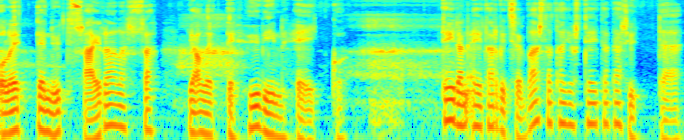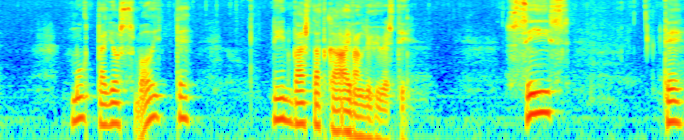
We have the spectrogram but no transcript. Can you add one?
olette nyt sairaalassa ja olette hyvin heikko. Teidän ei tarvitse vastata, jos teitä väsyttää. Mutta jos voitte, niin vastatkaa aivan lyhyesti. Siis te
